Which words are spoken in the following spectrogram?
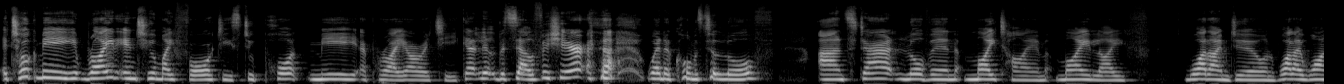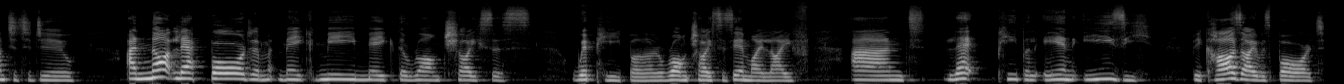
It took me right into my 40s to put me a priority, get a little bit selfish here when it comes to love, and start loving my time, my life, what I'm doing, what I wanted to do, and not let boredom make me make the wrong choices with people or the wrong choices in my life, and let people in easy because I was bored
